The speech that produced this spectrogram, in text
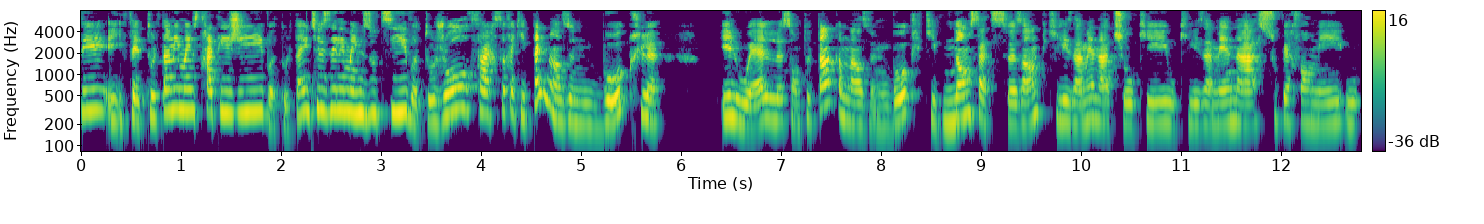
il fait tout le temps les mêmes stratégies, va tout le temps utiliser les mêmes outils, il va toujours faire ça. Fait qu'il est peut-être dans une boucle, il ou elle, là, sont tout le temps comme dans une boucle qui est non satisfaisante, puis qui les amène à choquer ou qui les amène à sous-performer. Ou...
